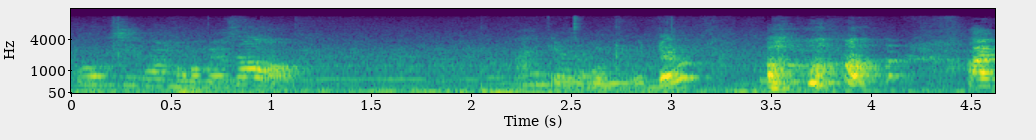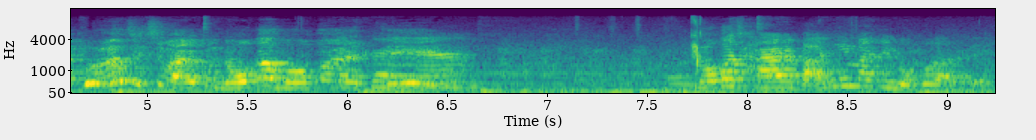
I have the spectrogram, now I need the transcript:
꼭꼭씩만 먹으면서. 먹어도 아니, 보여주지 말고 너가 먹어야지. 그래. 너가 잘 많이 많이 먹어야 돼.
